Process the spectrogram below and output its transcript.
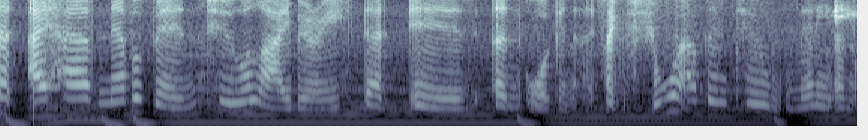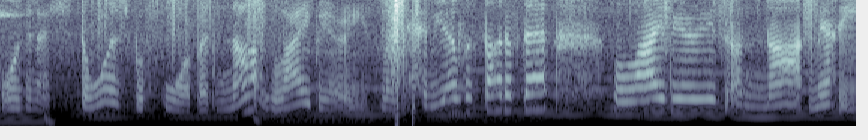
that I have never been to a library that is unorganized. Like, sure, I've been to many unorganized stores before, but not libraries. Like, have you ever thought of that? Libraries are not messy,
